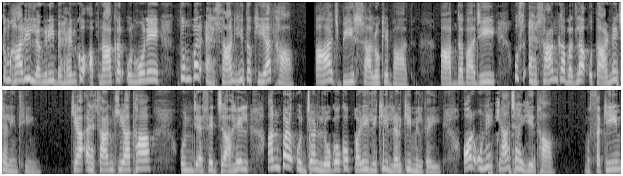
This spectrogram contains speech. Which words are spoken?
तुम्हारी लंगड़ी बहन को अपनाकर उन्होंने तुम पर एहसान ही तो किया था। आज बीस सालों के बाद आपदाबाजी उस एहसान का बदला उतारने चली थी। क्या एहसान किया था? उन जैसे जाहिल, अनपढ़, उज्जड़ लोगों को पढ़ी लिखी लड़की मिल गई। और उन्हें क्या चाहिए था? मुस्तकीम,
